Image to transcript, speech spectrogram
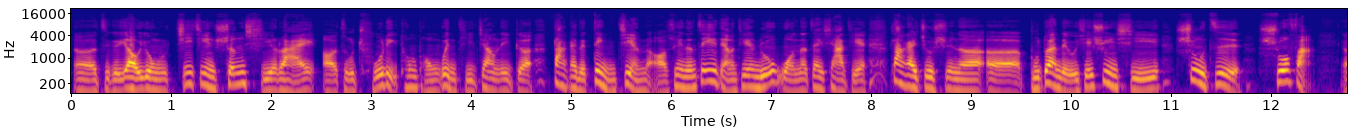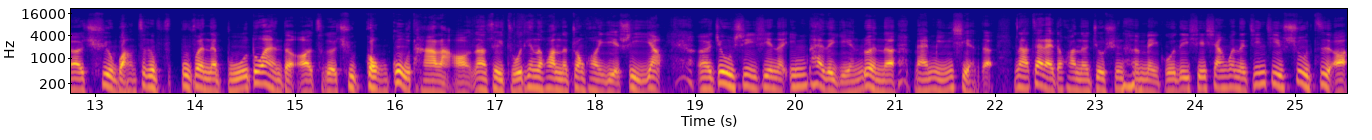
呃这个要用激进升息来啊、呃、这个处理通膨问题这样的一个大概的定见了啊、所以呢这一两天如果呢再下跌，大概就是呢呃不断的有一些讯息、数字、说法。呃，去往这个部分呢，不断的啊，这个去巩固它了哦。那所以昨天的话呢，状况也是一样，呃，就是一些呢鹰派的言论呢，蛮明显的。那再来的话呢，就是呢美国的一些相关的经济数字啊，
